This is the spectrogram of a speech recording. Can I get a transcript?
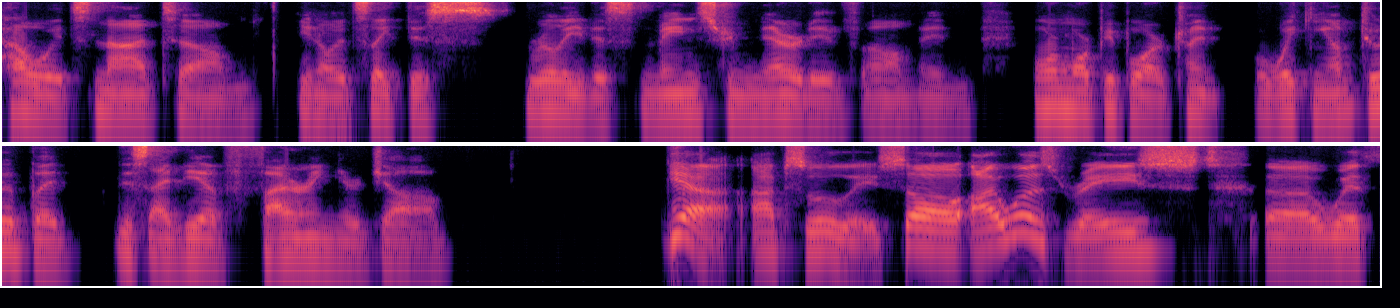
how it's not um you know it's like this really this mainstream narrative um and more and more people are trying waking up to it but this idea of firing your job yeah absolutely so i was raised uh, with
